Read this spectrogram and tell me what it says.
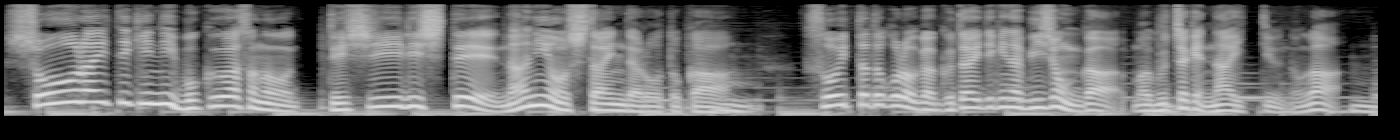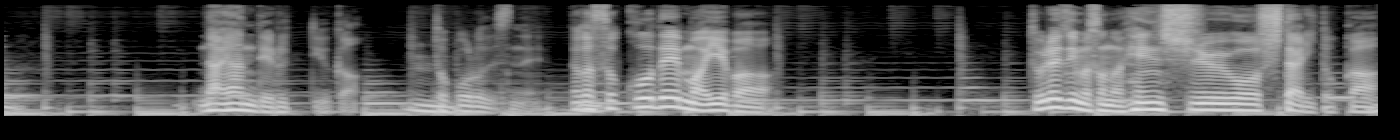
将来的に僕はその弟子入りして何をしたいんだろうとか、うんそういったところが具体的なビジョンが、まあ、ぶっちゃけないっていうのがうん。悩んでるっていうかうん。ところですね。だからそこでまあ言えばとりあえず今その編集をしたりとか、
